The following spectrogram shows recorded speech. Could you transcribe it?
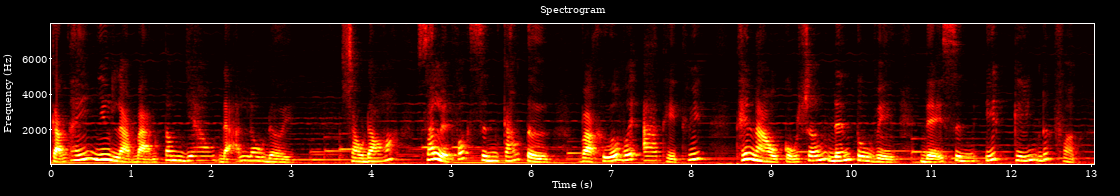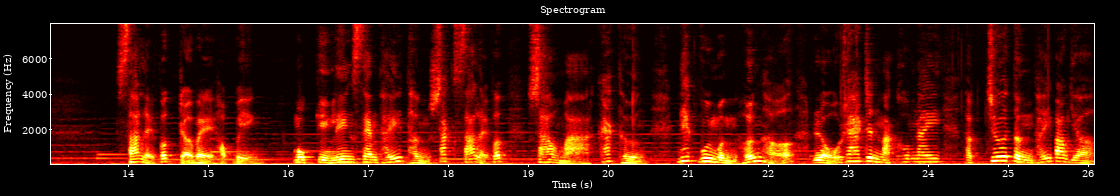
cảm thấy như là bạn tâm giao đã lâu đời. Sau đó, xá lợi phất xin cáo từ và hứa với a thị thuyết thế nào cũng sớm đến tu viện để xin yết kiến đức phật. Xá lợi phất trở về học viện một kiền liên xem thấy thần sắc xá lợi phất sao mà khác thường. Nét vui mừng, hớn hở, lộ ra trên mặt hôm nay, thật chưa từng thấy bao giờ.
